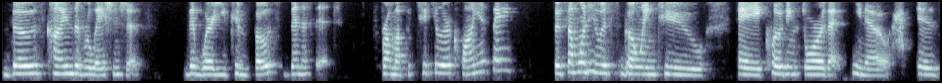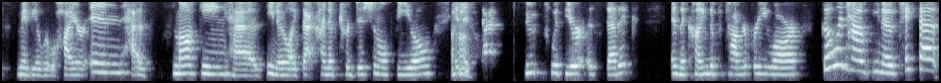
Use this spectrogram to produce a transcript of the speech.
those kinds of relationships that where you can both benefit from a particular client base. So someone who is going to a clothing store that you know is maybe a little higher end has smocking has you know like that kind of traditional feel. Uh-huh. and if that suits with your aesthetic and the kind of photographer you are go and have you know take that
